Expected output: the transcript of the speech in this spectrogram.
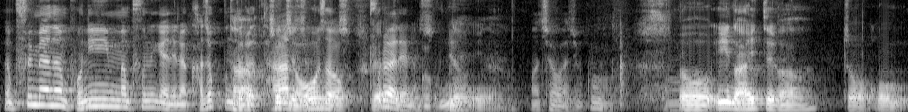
그럼 풀면은 본인만 푸는 게 아니라 가족분들을 다, 전체적으로 넣어서 풀어야 되는. 거군요. 네, 이 나이. 맞춰가지고 어, 이 나이 대가 조금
